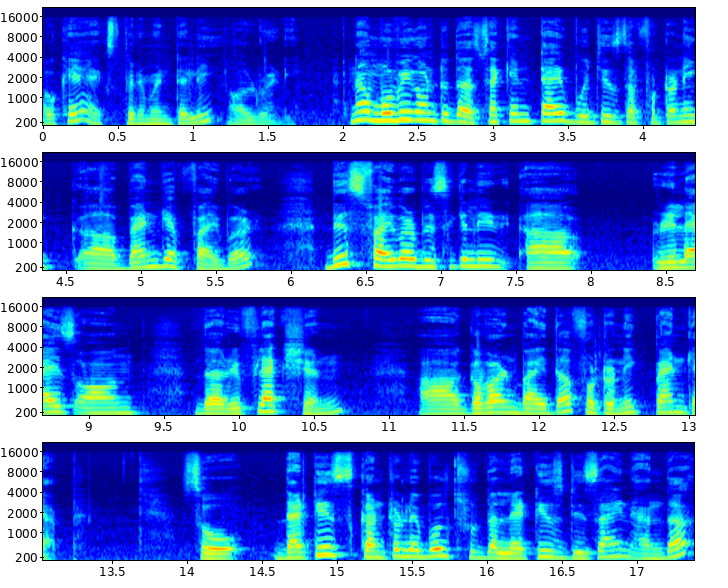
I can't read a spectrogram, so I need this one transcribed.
okay, experimentally already. Now, moving on to the second type which is the photonic uh, band gap fiber. This fiber basically uh, relies on the reflection uh, governed by the photonic band gap. So, that is controllable through the lattice design and the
